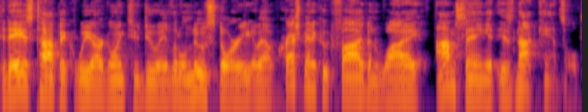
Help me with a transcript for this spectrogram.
Today's topic, we are going to do a little news story about Crash Bandicoot 5 and why I'm saying it is not canceled.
